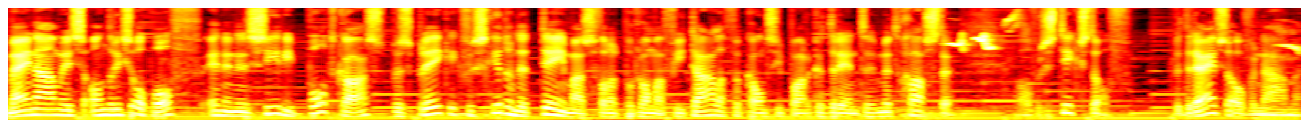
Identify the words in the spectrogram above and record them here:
Mijn naam is Andries Ophof en in een serie podcast bespreek ik verschillende thema's van het programma Vitale Vakantieparken Drenthe met gasten. Over stikstof, bedrijfsovername,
